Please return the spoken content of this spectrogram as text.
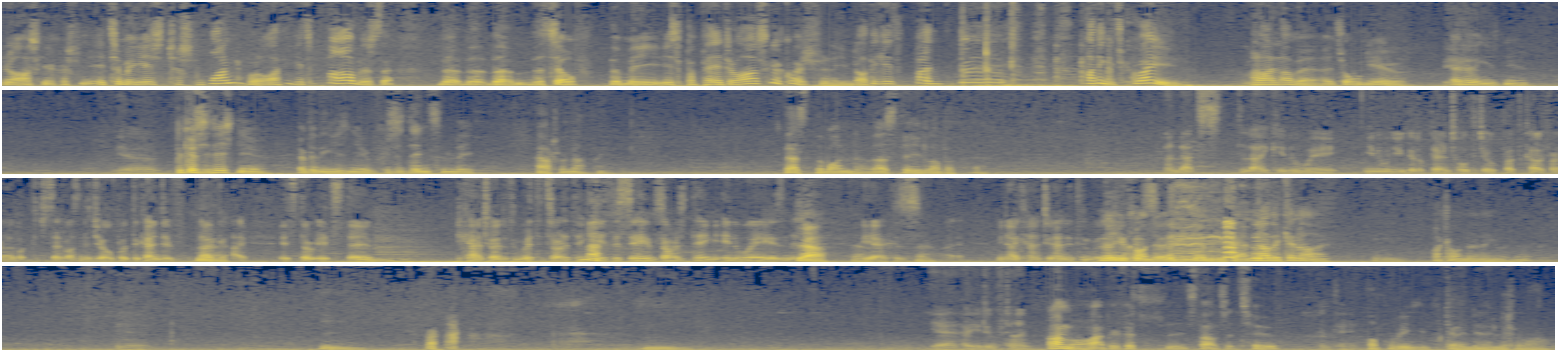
you know, asking a question, it to me is just wonderful. I think it's marvelous that the the the, the self, the me, is prepared to ask a question. Even I think it's. I think it's great, and I love it. It's all new. Yeah. Everything is new Yeah. because it is new. Everything is new because it's instantly out of nothing. That's the wonder. That's the love affair. And that's like, in a way, you know, when you get up there and told the joke about the cauliflower that you said wasn't a joke, but the kind of like, Yeah. I, it's the it's the you can't do anything with it sort of thing. Nah. It's the same sort of thing in a way, isn't it? Yeah. Yeah, because Yeah. I mean, I can't do anything with it. No, you can't do anything. Nobody can. Neither can I. Mm, I can't do anything with it. yeah. Mm. Mm. Yeah, how are you doing for time? I'm all right because it starts at two. Okay. I'll probably go in there in a little while.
